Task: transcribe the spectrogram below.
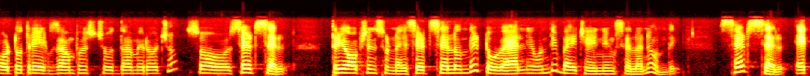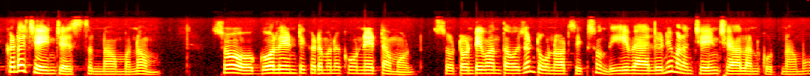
ఓ 2, 3 ఎగ్జాంపుల్స్ చూద్దాం ఈరోజు. So, set cell three options ఉన్నాయి. సెట్ సెల్ ఉంది, టు వాల్యూ ఉంది, బై చేంజింగ్ సెల్ అని ఉంది. సెట్ సెల్ ఎక్కడ చేంజ్ చేస్తున్నాం మనం? సో, గోల్ ఏంటి ఇక్కడ మనకు నెట్ అమౌంట్. సో, 21,206 ఉంది. ఈ వాల్యూని మనం చేంజ్ చేయాలనుకుంటున్నాము.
